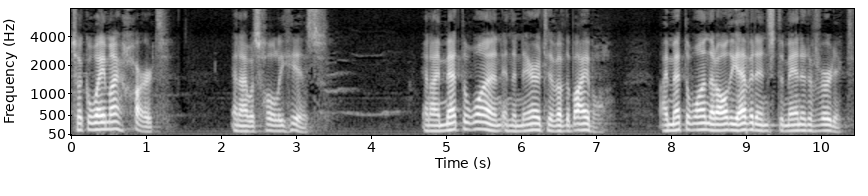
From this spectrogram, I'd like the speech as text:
took away my heart, and I was wholly his. And I met the one in the narrative of the Bible. I met the one that all the evidence demanded a verdict.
